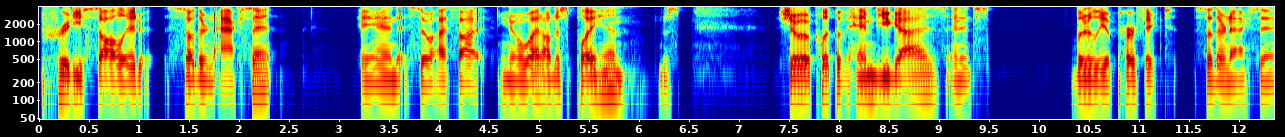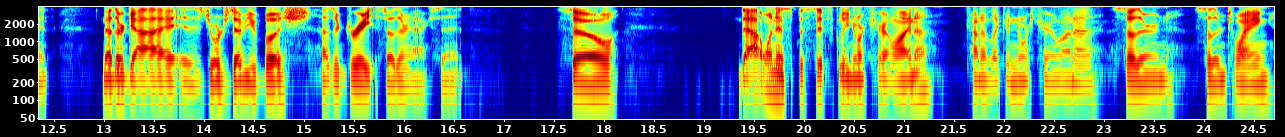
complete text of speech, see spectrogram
pretty solid Southern accent. And so I thought, you know what? I'll just play him. Just show a clip of him to you guys. And it's literally a perfect Southern accent. Another guy is George W. Bush, has a great Southern accent. So that one is specifically North Carolina, kind of like a North Carolina Southern Southern twang.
